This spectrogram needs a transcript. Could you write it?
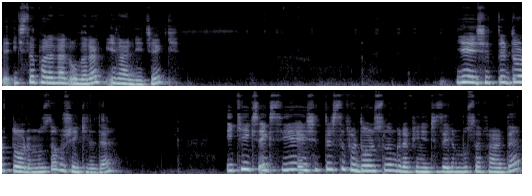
Ve x'e paralel olarak ilerleyecek. y eşittir 4 doğrumuz da bu şekilde. 2x eksi y eşittir 0 doğrusunun grafiğini çizelim bu sefer de.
